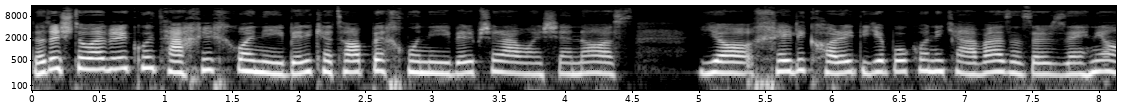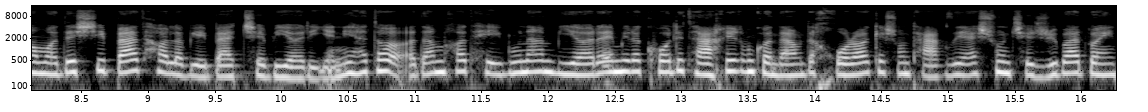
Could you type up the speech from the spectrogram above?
داداش تو باید بری کوی تحقیق کنی بری کتاب بخونی بری پیش روانشناس. یا خیلی کارهای دیگه بکنی که اول از نظر ذهنی آماده شی بعد حالا بیای بچه بیاری. یعنی حتی آدم می‌خواد حیوانم بیاره میره کلی تحقیق می‌کنه در مورد خوراکشون تغذیهشون چجوری باید با این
